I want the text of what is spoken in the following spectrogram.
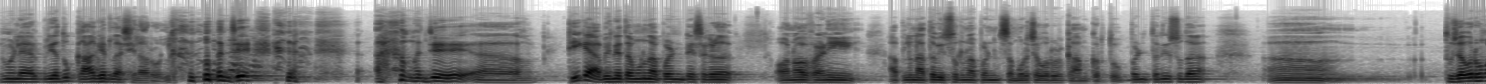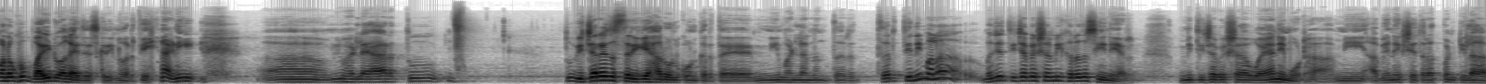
मी म्हटलं यार प्रिया तू का घेतला शिला रोल? म्हणजे म्हणजे ठीक आहे अभिनेता म्हणून आपण ते सगळं ऑन ऑफ आणि आपलं नातं विसरून आपण समोरच्याबरोबर काम करतो. पण तरीसुद्धा तुझ्याबरोबर मला खूप वाईट वागायचं आहे स्क्रीनवरती. आणि मी म्हटलं यार तू तू विचारायचंच तरी की हा रोल कोण करत आहे मी म्हटल्यानंतर तर तिने मला म्हणजे तिच्यापेक्षा मी खरं तर सिनियर. मी तिच्यापेक्षा वयाने मोठा. मी अभिनय क्षेत्रात पण तिला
